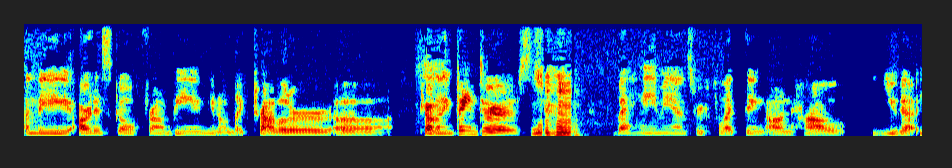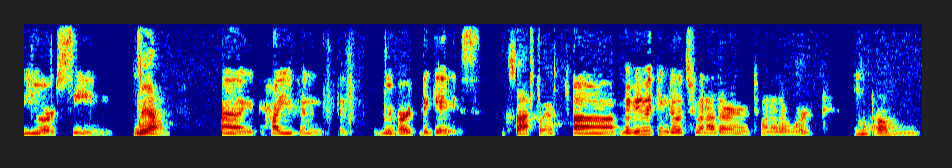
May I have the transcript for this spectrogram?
and the artists go from being you know like traveler uh traveling painters hmm to bahamians reflecting on how you got you are seen. Yeah. and like, how you can like revert the gaze Exactly. uh maybe we can go to another to another work No problem. um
